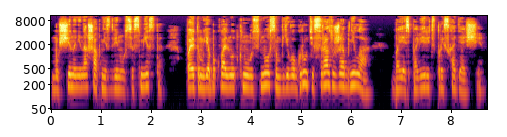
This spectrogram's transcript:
Мужчина ни на шаг не сдвинулся с места, поэтому я буквально уткнулась носом в его грудь и сразу же обняла, боясь поверить в происходящее.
